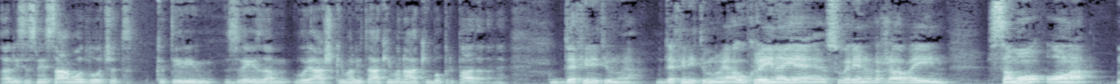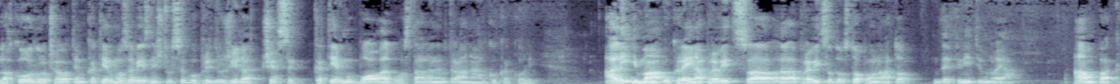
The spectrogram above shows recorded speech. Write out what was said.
ali se sme samo odločiti, katerim zvezdam, vojaškim ali takim enakim bo pripadala. Ne? Definitivno ja. Definitivno ja. Ukrajina je suverena država in samo ona lahko odloča o tem, kateremu zavezništvu se bo pridružila, če se kateremu bo ali bo ostala neutralna ali kakorkoli. Ali ima Ukrajina pravico, eh, pravico do vstopa v NATO? Definitivno ja. Ampak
